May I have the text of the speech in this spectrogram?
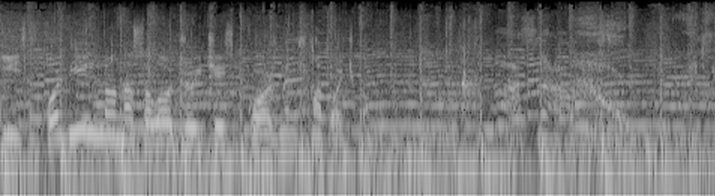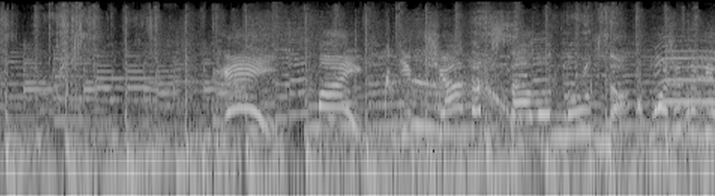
їсть повільно, насолоджуючись кожним шматочком. Гей, Майк! Дівчатам стало нудно. Може тобі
